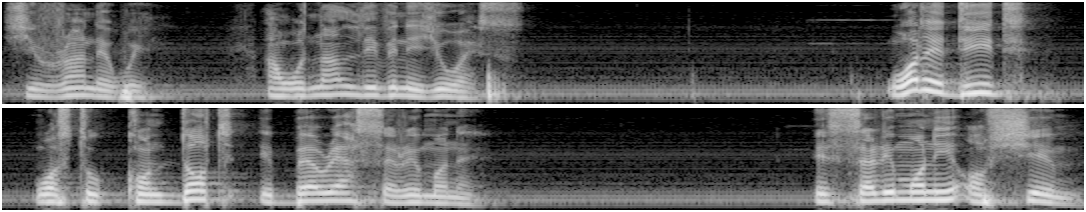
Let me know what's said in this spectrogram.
She ran away and was now living in US. What they did was to conduct a burial ceremony, a ceremony of shame,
